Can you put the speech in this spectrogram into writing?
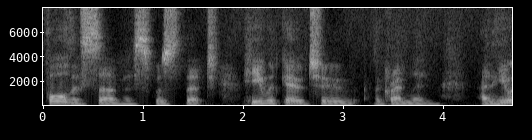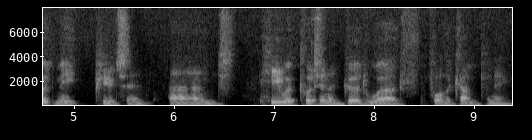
for this service, was that he would go to the Kremlin and he would meet Putin and he would put in a good word for the company.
